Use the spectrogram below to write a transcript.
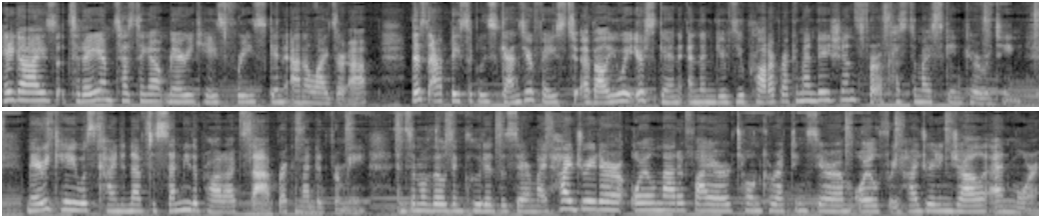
Hey guys, today I'm testing out Mary Kay's free skin analyzer app. This app basically scans your face to evaluate your skin and then gives you product recommendations for a customized skincare routine. Mary Kay was kind enough to send me the products the app recommended for me, and some of those included the Ceramide Hydrator, Oil Mattifier, Tone Correcting Serum, Oil Free Hydrating Gel, and more.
